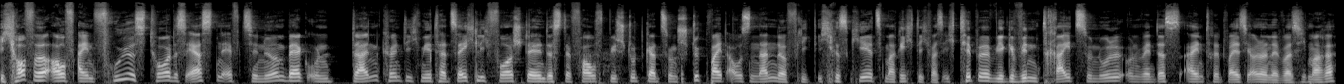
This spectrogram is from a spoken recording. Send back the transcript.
ich hoffe auf ein frühes Tor des ersten FC Nürnberg und dann könnte ich mir tatsächlich vorstellen, dass der VfB Stuttgart so ein Stück weit auseinanderfliegt. Ich riskiere jetzt mal richtig was. Ich tippe, wir gewinnen 3 zu 0 und wenn das eintritt, weiß ich auch noch nicht, was ich mache.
